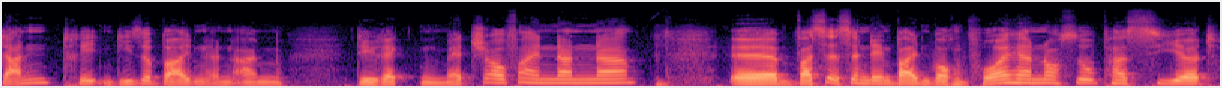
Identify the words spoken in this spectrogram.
dann treten diese beiden in einem direkten Match aufeinander. Äh, was ist in den beiden Wochen vorher noch so passiert?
